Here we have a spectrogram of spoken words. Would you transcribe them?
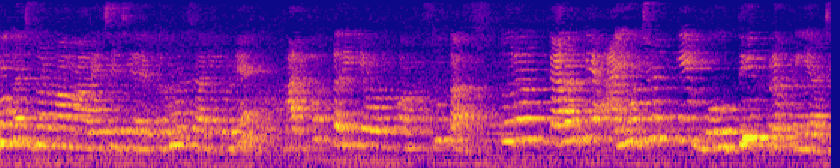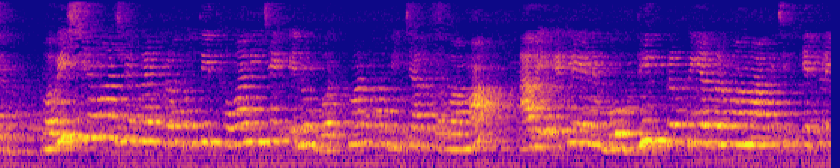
મગજ ગણવામાં આવે છે, જ્યારે કર્મચારીઓને હાથપગ તરીકે ઓળખવામાં શું કામ તુરંત કારણ કે આયોજન એ બૌદ્ધિક પ્રક્રિયા છે ભવિષ્યમાં જે કઈ પ્રવૃત્તિ થવાની છે, એનો વર્તમાનમાં વિચાર કરવામાં આવે, એટલે એને બૌદ્ધિક પ્રક્રિયા ગણવામાં આવે છે, એટલે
